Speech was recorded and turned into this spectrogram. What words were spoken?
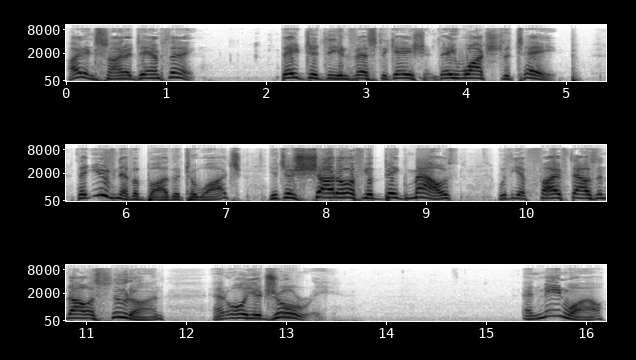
I didn't sign a damn thing. They did the investigation. They watched the tape that you've never bothered to watch. You just shot off your big mouth with your $5,000 suit on and all your jewelry. And meanwhile,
